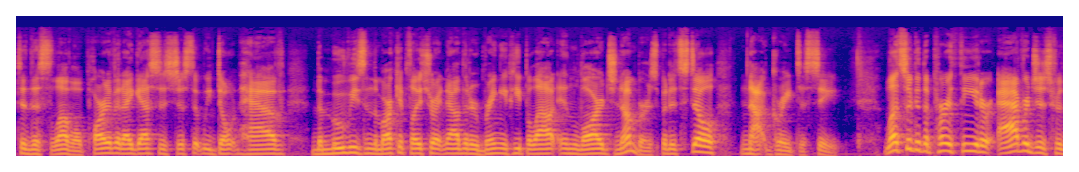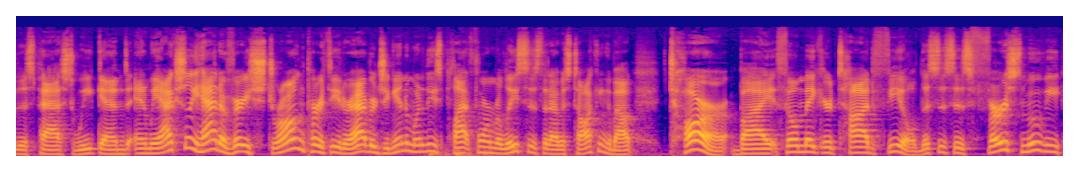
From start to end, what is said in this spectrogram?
to this level. Part of it, I guess, is just that we don't have the movies in the marketplace right now that are bringing people out in large numbers, but it's still not great to see. Let's look at the per theater averages for this past weekend. And we actually had a very strong per theater average again in one of these platform releases that I was talking about Tar by filmmaker Todd Field. This is his first movie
